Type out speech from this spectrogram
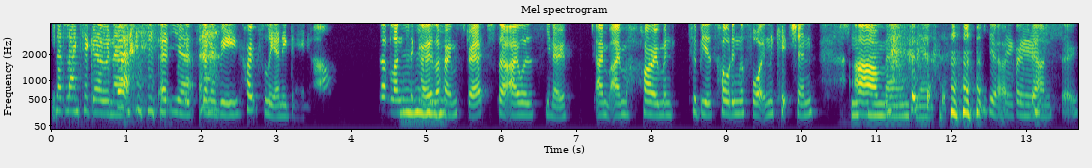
Not long to go now. Yeah, it, yeah. it's going to be hopefully any day now. Not long to go, the mm-hmm. home stretch. So I was, you know, I'm I'm home and Tabea's holding the fort in the kitchen. She's um, homebound, yeah, yeah, so homebound. So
